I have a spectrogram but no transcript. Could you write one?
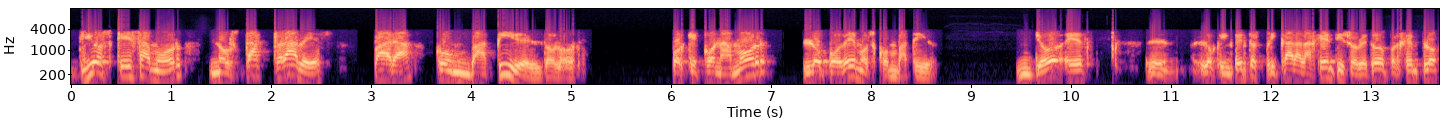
Dios que es amor nos da claves para combatir el dolor, porque con amor lo podemos combatir. Yo es eh, lo que intento explicar a la gente y sobre todo, por ejemplo,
